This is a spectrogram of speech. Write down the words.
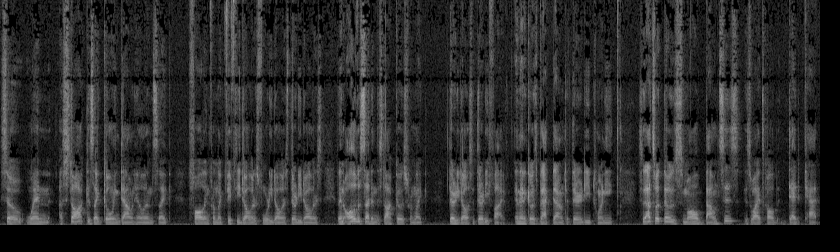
So when a stock is like going downhill and it's like falling from like $50, $40, $30, then all of a sudden the stock goes from like $30 to 35 and then it goes back down to 30, 20. So that's what those small bounces is why it's called dead cat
